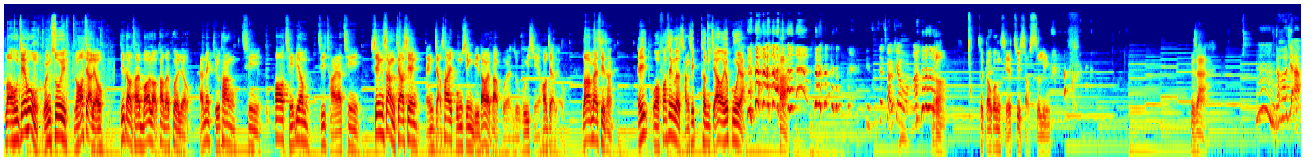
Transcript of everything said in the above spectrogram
落胡椒粉、温水，落好食了。这道菜要落靠在配料，安尼 Q 汤青蚵青点紫菜啊青，鲜上加鲜，用食菜本身味道的搭配就非常好食了。来，卖青菜。哎，我发现了常识汤加我又贵啊！哈。在嘲笑我吗？啊，这高跟鞋最少十厘米。为啥？嗯，都好吃啊。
